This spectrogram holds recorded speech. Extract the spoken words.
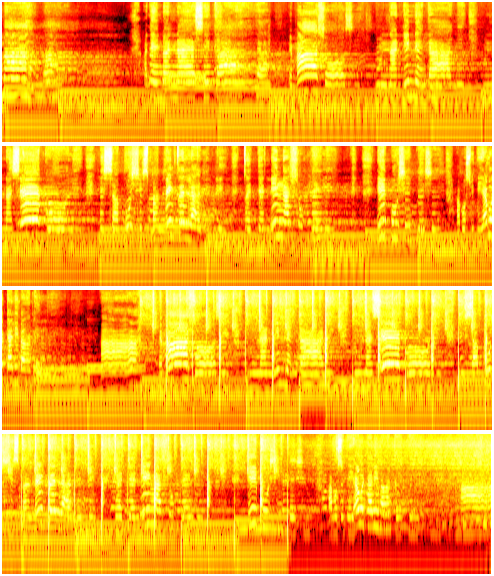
nomama anentwana yasekhaya emashosi mna ninengane mna segoli nisabushe sibambencelani ncede ningahlupheki ibushibheshi aboswiti yabodali bangaqeli Ah, emadlozi mna ninengane mna segoli nisabushe sibanencelani ncede ningahlupheki ibushibheshi aboswiti yabodali bangaqeli Ah.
